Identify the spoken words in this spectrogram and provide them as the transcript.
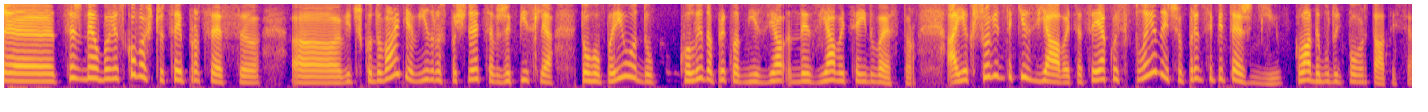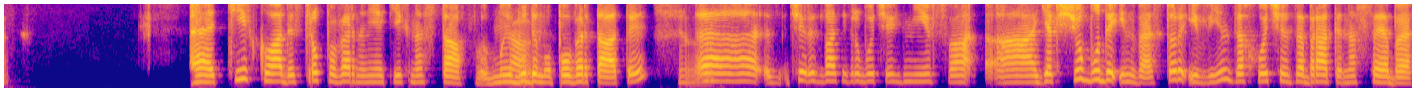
е, це ж не обов'язково, що цей процес е, відшкодування він розпочнеться вже після того періоду. Коли, наприклад, не з'явиться інвестор. А якщо він таки з'явиться, це якось вплине, чи в принципі теж ні? Вклади будуть повертатися. Е, Ті вклади, строк повернення яких настав, ми Так. будемо повертати е, через 20 робочих днів. А, а якщо буде інвестор і він захоче забрати на себе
